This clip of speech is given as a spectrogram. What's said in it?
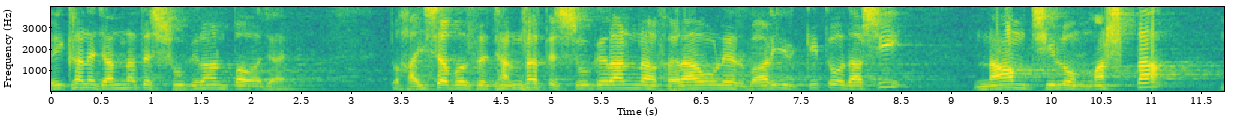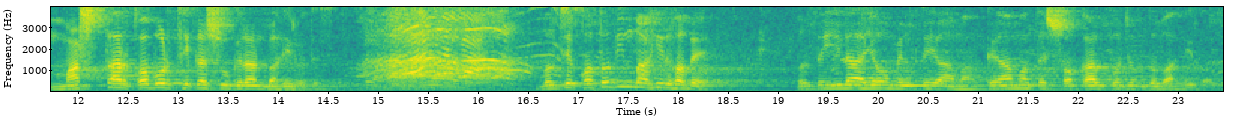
এইখানে জান্নাতের সুগ্রাণ পাওয়া যায়। তো হাইসা বলছে, জান্নাতের সুগ্রাণ না ফেরাউনের বাড়ির কিতদাসী। নাম ছিল মাস্তা। মাস্তার কবর থেকে সুগ্রাণ বাহির হতেছে। বলছে, কতদিন বাহির হবে? বলছে, ইলা ইয়াউমিল কিয়ামা। কিয়ামতের সকাল পর্যন্ত বাহির হবে।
